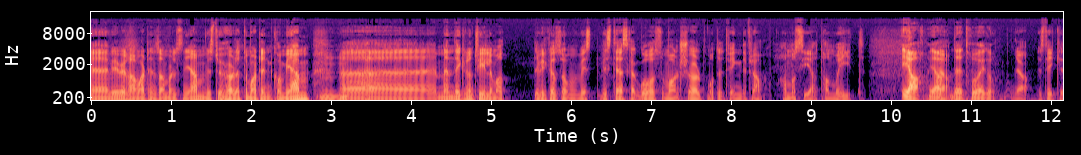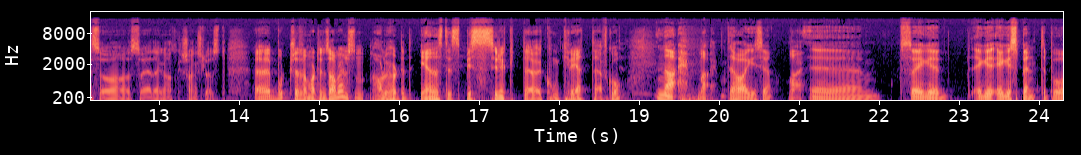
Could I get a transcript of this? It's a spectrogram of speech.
eh, vi vil ha Martin Samuelsen hjem. Hvis du hører dette, Martin, kom hjem. Eh, men det er ikke noen tvil om at det virker som hvis, hvis det skal gå, så må han sjøl tvinge det fram. Han må si at han må hit. Ja, ja, Ja. det tror jeg òg. Ja, Hvis ikke, så, så er det ganske sjanseløst. Eh, bortsett fra Martin Samuelsen, har du hørt et eneste spissrykte konkret til FK? Nei, Nei. det har jeg ikke. Eh, så jeg er, jeg, jeg er spent på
